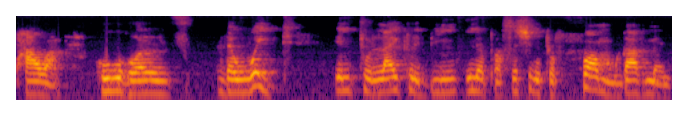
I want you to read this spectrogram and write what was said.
power, who holds the weight into likely being in a position to form government.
